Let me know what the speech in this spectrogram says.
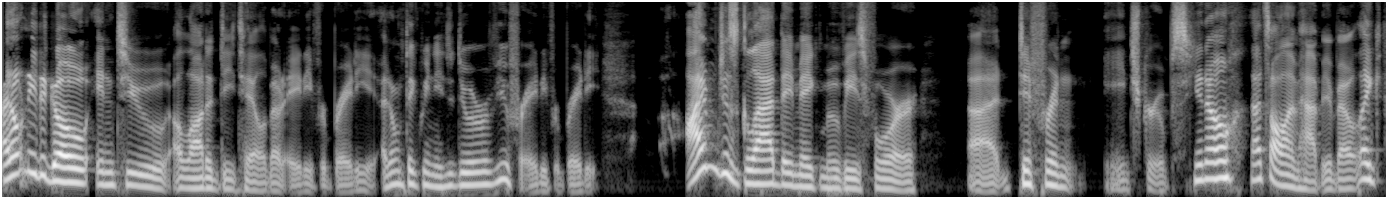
I don't need to go into a lot of detail about 80 for Brady. I don't think we need to do a review for 80 for Brady. I'm just glad they make movies for uh, different age groups. You know, that's all I'm happy about. Like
